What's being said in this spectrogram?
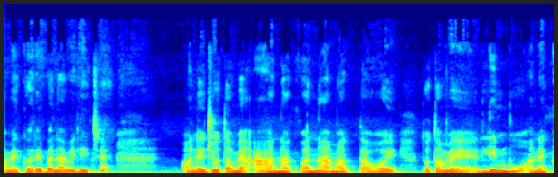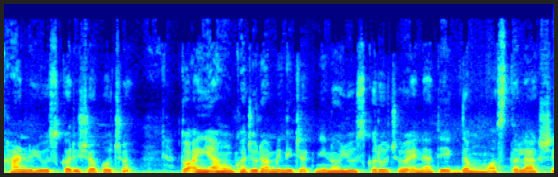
અમે ઘરે બનાવેલી છે. અને જો તમે આ નાખવા ના માગતા હોય તો તમે લીંબુ અને ખાંડ યુઝ કરી શકો છો. તો અહીંયા હું ખજૂર આંબલીની ચટણીનો યુઝ કરું છું. એનાથી એકદમ મસ્ત લાગશે,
